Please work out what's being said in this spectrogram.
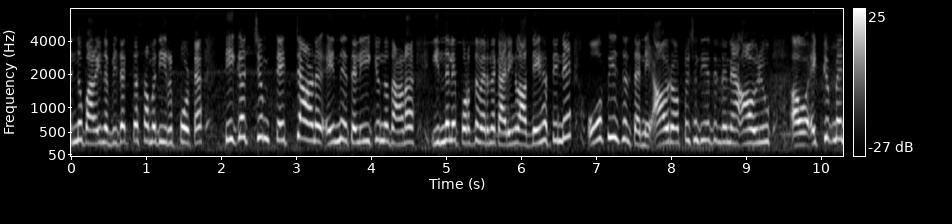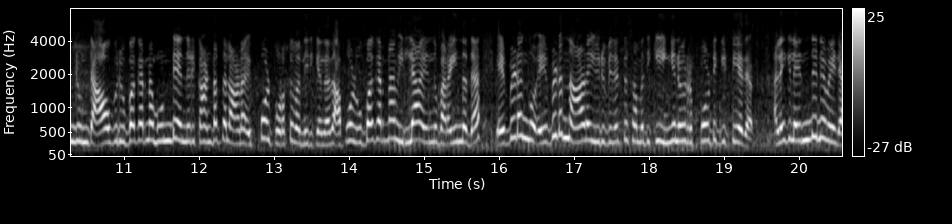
എന്ന് പറയുന്ന വിദഗ്ധ സമിതി റിപ്പോർട്ട് തികച്ചും തെറ്റാണ് എന്ന് തെളിയിക്കുന്നതാണ് ഇന്നലെ പുറത്തു വരുന്ന കാര്യങ്ങൾ. അദ്ദേഹത്തിന്റെ ഓഫീസിൽ തന്നെ ആ ഒരു ഓപ്പറേഷൻ തിയേറ്ററിൽ തന്നെ ആ ഒരു എക്യുപ്മെന്റ് ഉണ്ട് ആ ഒരു ഉപകരണം ഉണ്ട് എന്നൊരു കണ്ടെത്തലാണ് ഇപ്പോൾ പുറത്തു വന്നിരിക്കുന്നത്. അപ്പോൾ ഉപകരണമില്ല എന്ന് പറയുന്നത് എവിടെ എവിടെ നിന്നാണ് ഈ ഒരു വിദഗ്ധ സമിതിക്ക് ഇങ്ങനെ ഒരു റിപ്പോർട്ട് കിട്ടിയത്? അല്ലെങ്കിൽ എന്തിനു വേണ്ടി?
